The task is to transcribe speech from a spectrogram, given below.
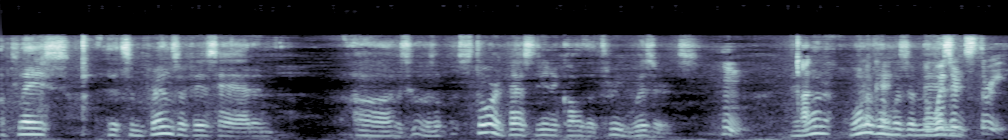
a place that some friends of his had, and uh, it, was, it was a store in Pasadena called the Three Wizards. Hmm. And Uh, one, one of them was a The. Wizards Three.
